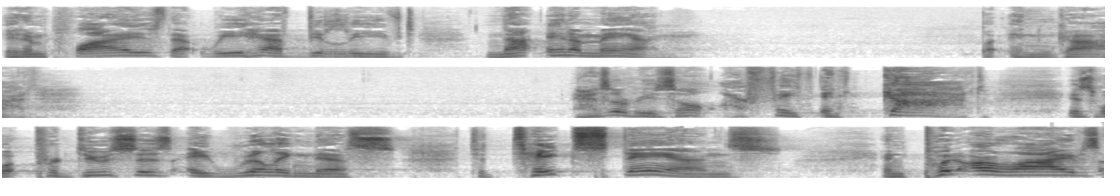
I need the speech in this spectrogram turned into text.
It implies that we have believed not in a man, but in God. As a result, our faith in God is what produces a willingness to take stands and put our lives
